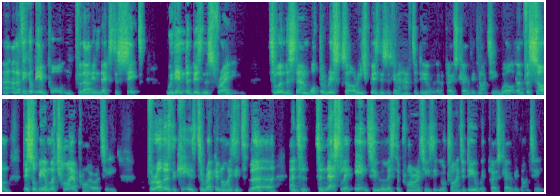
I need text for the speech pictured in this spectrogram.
And I think it'll be important for that index to sit within the business frame to understand what the risks are each business is going to have to deal with in a post COVID 19 world. And for some, this will be a much higher priority. For others, the key is to recognize it's there and to, to nestle it into the list of priorities that you're trying to deal with post COVID 19.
